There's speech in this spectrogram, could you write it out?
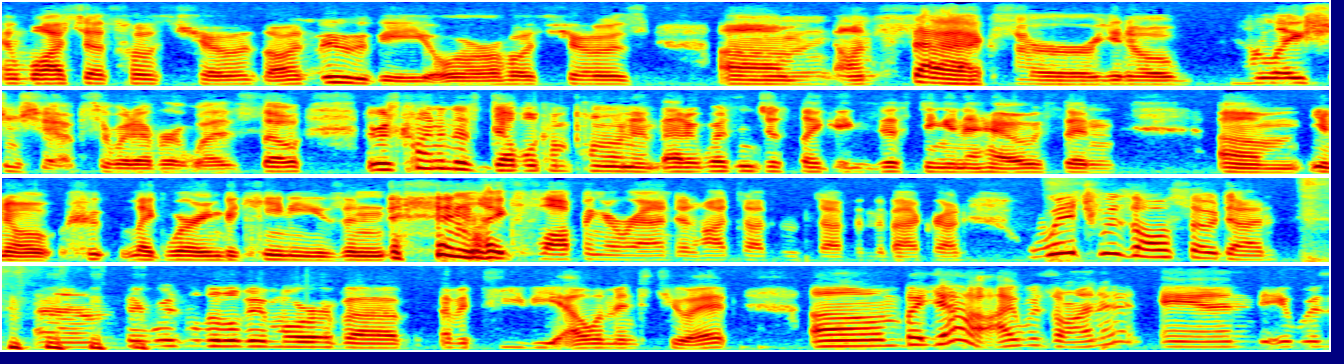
and watch us host shows on movie or host shows um, on sex or you know relationships or whatever it was. So there was kind of this double component that it wasn't just like existing in a house and um, you know, like wearing bikinis and, and like flopping around in hot tubs and stuff in the background, which was also done. Um, there was a little bit more of a of a TV element to it, um, but yeah, I was on it, and it was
